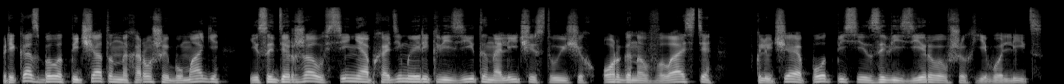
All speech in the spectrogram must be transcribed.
приказ был отпечатан на хорошей бумаге и содержал все необходимые реквизиты наличествующих органов власти, включая подписи завизировавших его лиц.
